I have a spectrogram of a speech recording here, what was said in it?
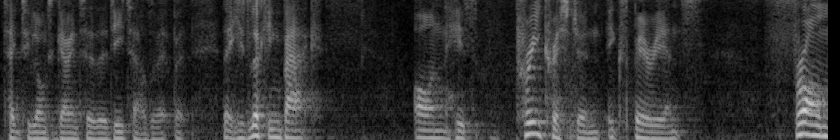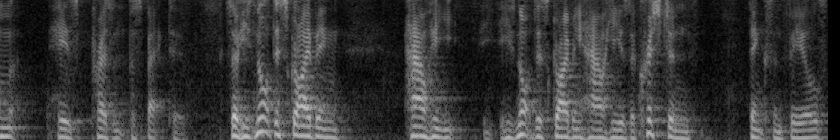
take too long to go into the details of it, but that he's looking back on his pre-Christian experience from his present perspective. So he's not describing how he he's not describing how he as a Christian thinks and feels,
